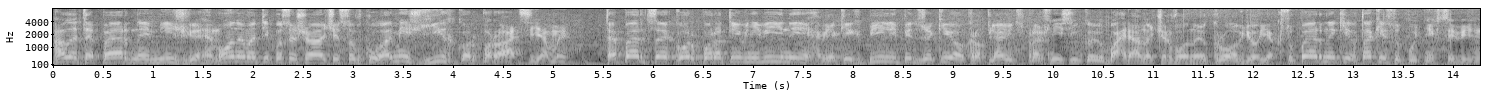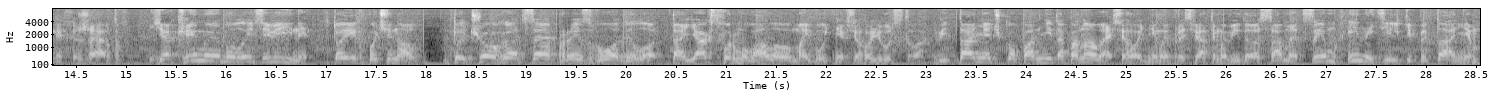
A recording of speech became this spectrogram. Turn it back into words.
Але тепер не між гегемонами типу США чи Совку, а між їх корпораціями. Тепер це корпоративні війни, в яких білі піджаки окропляють справжнісінькою багряно-червоною кров'ю як суперників, так і супутніх цивільних жертв. Якими були ці війни? Хто їх починав? До чого це призводило? Та як сформувало майбутнє всього людства? Вітаннячко, пані та панове! Сьогодні ми присвятимо відео саме цим і не тільки питанням,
